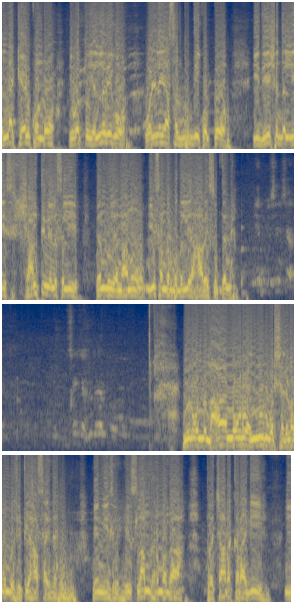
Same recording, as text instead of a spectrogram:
ಎಲ್ಲ ಕೇಳಿಕೊಂಡು ಇವತ್ತು ಎಲ್ಲರಿಗೂ ಒಳ್ಳೆಯ ಸದ್ಬುದ್ಧಿ ಕೊಟ್ಟು ಈ ದೇಶದಲ್ಲಿ ಶಾಂತಿ ನೆಲೆಸಲಿ ಎಂದು ನಾನು ಈ ಸಂದರ್ಭದಲ್ಲಿ ಹಾರೈಸುತ್ತೇನೆ. ಇವರು ಒಂದು ನಾನ್ನೂರು ಐನೂರು ವರ್ಷಗಳ ಒಂದು ಇತಿಹಾಸ ಇದೆ. ಏನು ಇಸ್ಲಾಂ ಧರ್ಮದ ಪ್ರಚಾರಕರಾಗಿ ಈ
